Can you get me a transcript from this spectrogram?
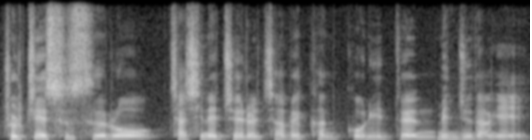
졸지에 스스로 자신의 죄를 자백한 꼴이 된 민주당이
